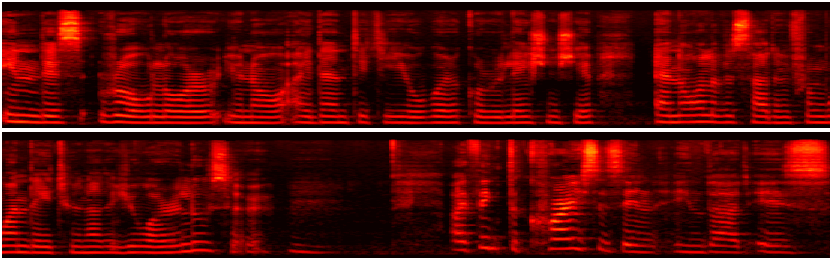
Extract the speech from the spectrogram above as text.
in this role or you know identity or work or relationship and all of a sudden from one day to another you are a loser I think the crisis in in that is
